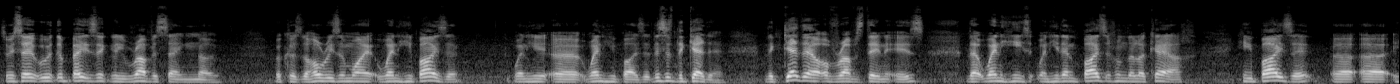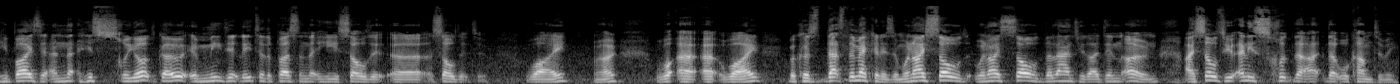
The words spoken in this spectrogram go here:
So we say basically Rav is saying no, because the whole reason why when he buys it, when he uh, when he buys it, this is the geder. The geder of Rav's din is that when he when he then buys it from the lokeach, he buys it. Uh, uh, he buys it, and that his schuyot go immediately to the person that he sold it uh, sold it to. Why? Right? Uh, uh, why? Because that's the mechanism. When I sold when I sold the land to you that I didn't own, I sold to you any schut that that will come to me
